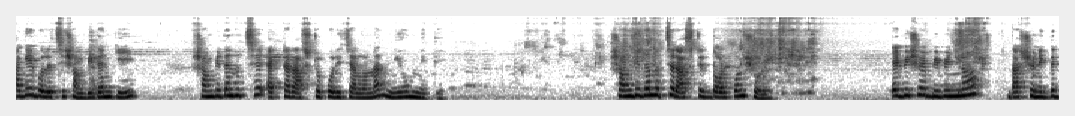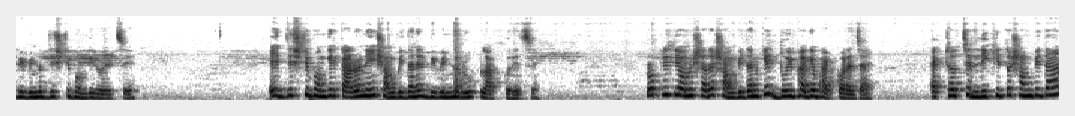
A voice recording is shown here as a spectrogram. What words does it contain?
আগেই বলেছি সংবিধান কি? সংবিধান হচ্ছে একটা রাষ্ট্র পরিচালনার নিয়ম নীতি। সংবিধান হচ্ছে রাষ্ট্রের দর্পণ স্বরূপ। এ বিষয়ে বিভিন্ন দার্শনিকদের বিভিন্ন দৃষ্টিভঙ্গি রয়েছে। এই দৃষ্টিভঙ্গির কারণেই সংবিধানের বিভিন্ন রূপ লাভ করেছে। প্রকৃতি অনুসারে সংবিধানকে দুই ভাগে ভাগ করা যায়। একটা হচ্ছে লিখিত সংবিধান,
